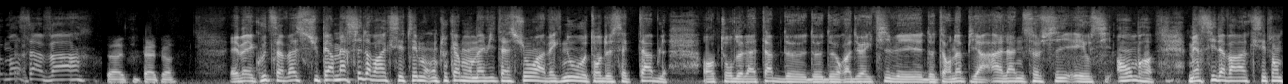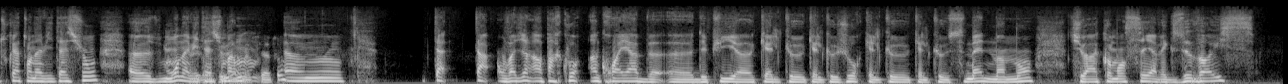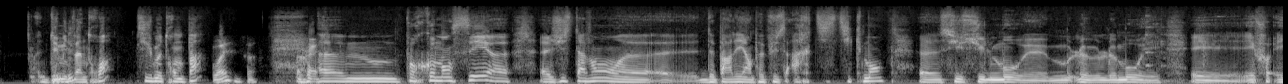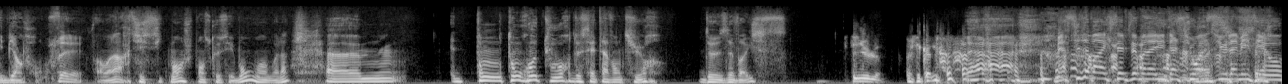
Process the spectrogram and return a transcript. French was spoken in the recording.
Comment ça va Ça va super à toi. Eh ben écoute, ça va super. Merci d'avoir accepté en tout cas mon invitation avec nous autour de cette table, autour de la table de, de, de Radioactive et de Turn Up. Il y a Alan, Sophie et aussi Ambre. Merci d'avoir accepté en tout cas ton invitation, euh, mon invitation. pardon. Euh, t'as- t'as, on va dire, un parcours incroyable euh, depuis euh, quelques quelques jours, quelques quelques semaines maintenant. Tu as commencé avec The Voice 2023, si je me trompe pas. Ouais, c'est ça. Ouais. Euh, pour commencer, euh, euh, juste avant euh, de parler un peu plus artistiquement, si, si le mot est, le, le mot est, bien français, enfin, voilà, artistiquement, je pense que c'est bon, hein, voilà. Ton, ton retour de cette aventure de The Voice? C'était nul. Je déconne. Merci d'avoir accepté mon invitation à suivre la météo.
